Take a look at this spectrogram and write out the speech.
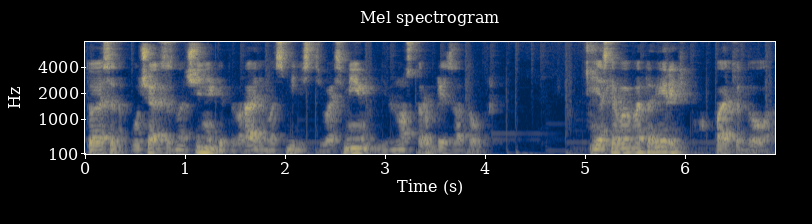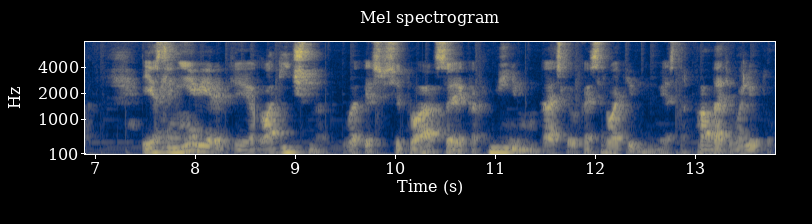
То есть это получается значение где-то в районе 88-90 рублей за доллар. Если вы в это верите, покупайте доллар. Если не верите, логично в этой ситуации, как минимум, да, если вы консервативный инвестор, продать валюту,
